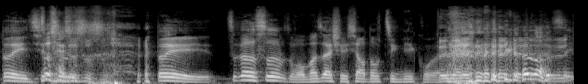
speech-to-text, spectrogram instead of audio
对，这才是事实。对，这个是我们在学校都经历过的 一个东西，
